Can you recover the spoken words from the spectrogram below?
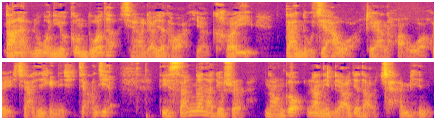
当然，如果你有更多的想要了解的话，也可以。单独加我，这样的话我会详细给你去讲解。第三个呢，就是能够让你了解到产品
